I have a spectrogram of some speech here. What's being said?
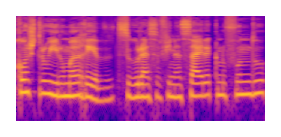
construir uma rede de segurança financeira que, no fundo,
